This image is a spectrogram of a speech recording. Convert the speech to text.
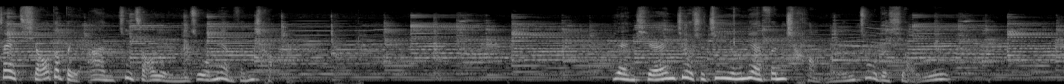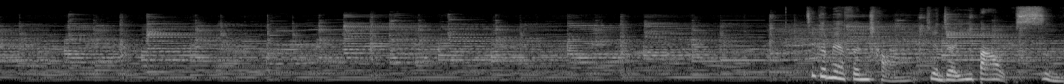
在桥的北岸，最早有一座面粉厂，眼前就是经营面粉厂人住的小屋。个面粉厂建在1854年，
